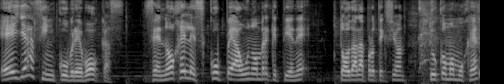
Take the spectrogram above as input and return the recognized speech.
ella sin cubrebocas se enoja y le escupe a un hombre que tiene toda la protección. ¿Tú como mujer?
